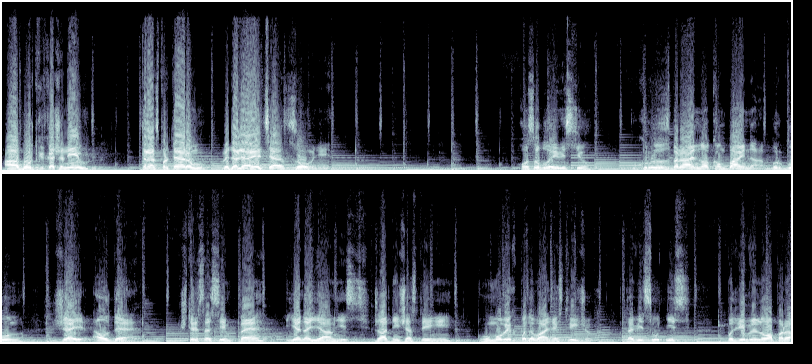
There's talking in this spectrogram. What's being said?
а обгортки качанів транспортером видаляється ззовні. Особливістю кукурузозбирального комбайна Бургун JLD 407P є наявність в жатній частині гумових подавальних стрічок та відсутність подрібленого апарату.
